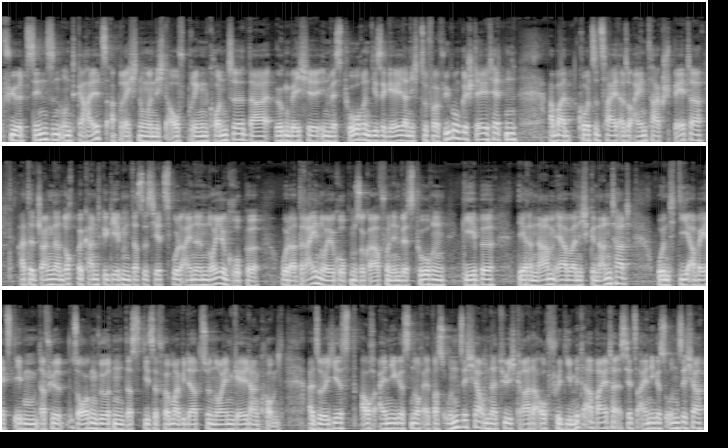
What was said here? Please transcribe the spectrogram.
für Zinsen und Gehaltsabrechnungen nicht aufbringen konnte, da irgendwelche Investoren diese Gelder nicht zur Verfügung gestellt hätten. Aber kurze Zeit, also einen Tag später, hatte Zhang dann doch bekannt gegeben, dass es jetzt wohl eine neue Gruppe oder drei neue Gruppen sogar von Investoren gäbe, deren Namen er aber nicht genannt hat und die aber jetzt eben dafür sorgen würden, dass diese Firma wieder zu neuen Geldern kommt. Also hier ist auch einiges noch etwas unsicher und natürlich gerade auch für die Mitarbeiter ist jetzt einiges unsicher,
